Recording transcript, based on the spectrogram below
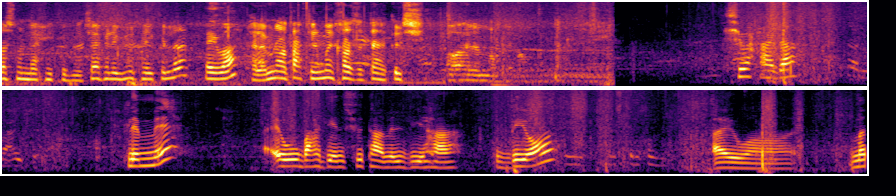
بس من ناحية البيوت شايف البيوت هي كلها أيوة هلا من قطعتي المي خلص انتهى كل شيء المنطقة شو هذا؟ تلمه؟ وبعدين شو تعمل بيها؟ تبيعه؟ أيوه ما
